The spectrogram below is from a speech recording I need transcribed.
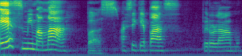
Es mi mamá. Paz. Así que paz. Pero la amo.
